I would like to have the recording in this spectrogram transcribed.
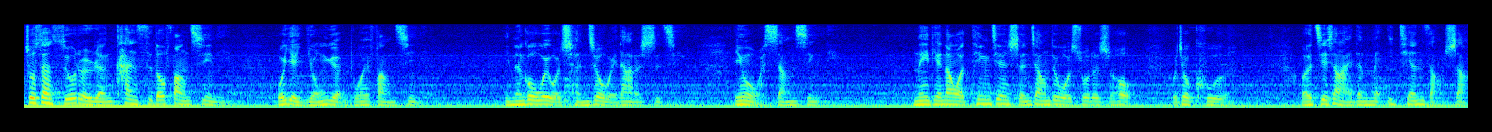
就算所有的人看似都放弃你，我也永远不会放弃你。你能够为我成就伟大的事情，因为我相信你。那一天，当我听见神这样对我说的时候，我就哭了。而接下来的每一天早上，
